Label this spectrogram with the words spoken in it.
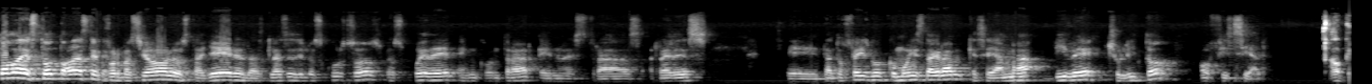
Todo esto, toda esta información, los talleres, las clases y los cursos, los pueden encontrar en nuestras redes, eh, tanto Facebook como Instagram, que se llama Vive Chulito Oficial. Ok,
